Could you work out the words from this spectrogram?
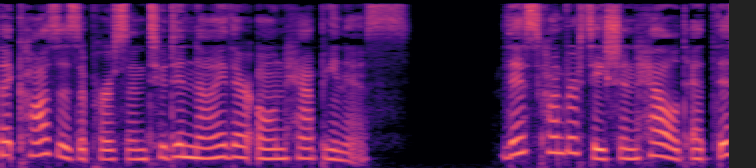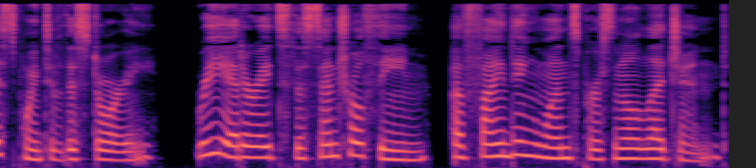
that causes a person to deny their own happiness. This conversation held at this point of the story reiterates the central theme of finding one's personal legend.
